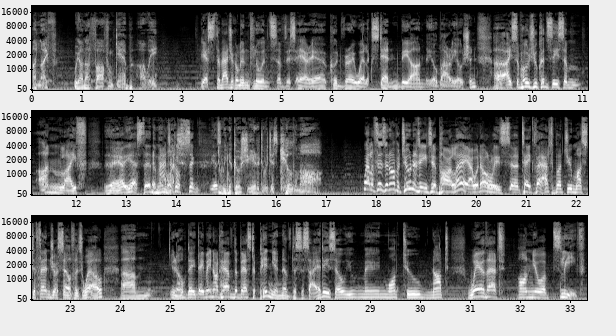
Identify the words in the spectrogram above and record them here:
Unlife. We are not far from Geb, are we? Yes, the magical influence of this area could very well extend beyond the Obari Ocean. Uh, I suppose you could see some unlife there. Yes, the, the magical sig- yes. Do we negotiate or do we just kill them all? Well, if there's an opportunity to parlay, I would always uh, take that, but you must defend yourself as well. Um, you know, they, they may not have the best opinion of the society, so you may want to not wear that on your sleeve.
